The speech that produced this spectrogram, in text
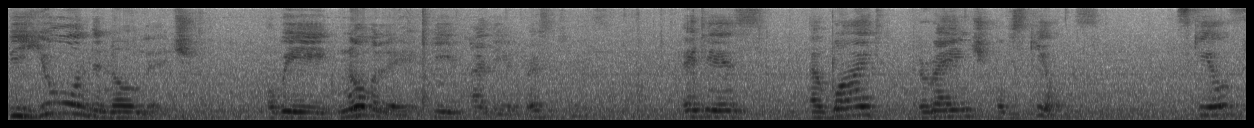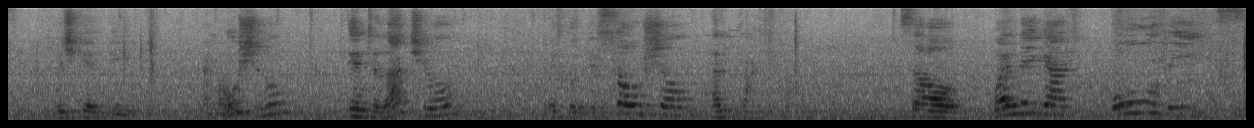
beyond the knowledge we normally give at the universities. It is a wide range of skills. Skills which can be emotional, intellectual, it could be social and practical. So when they get all these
